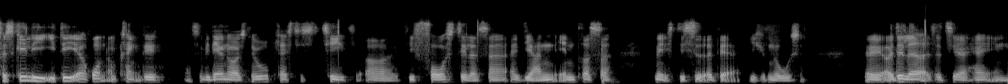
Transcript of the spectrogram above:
forskellige idéer rundt omkring det. Altså vi nævner også neuroplasticitet, og de forestiller sig, at hjernen ændrer sig, mens de sidder der i hypnose. Øh, og det lader altså til at have en,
